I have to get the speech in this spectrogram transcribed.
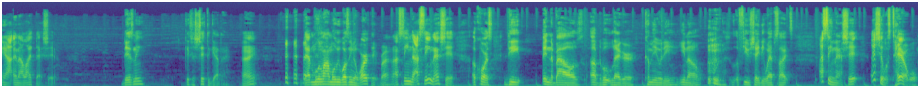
And I, and I like that shit. Disney, get your shit together. All right. that Mulan movie wasn't even worth it, bro. I seen I seen that shit. Of course, deep in the bowels of the bootlegger community. You know, a few shady websites. I seen that shit. That shit was terrible.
